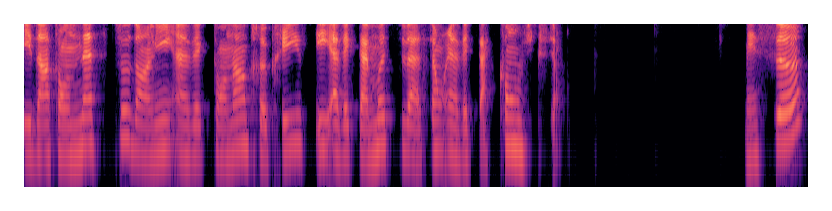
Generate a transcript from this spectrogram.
et dans ton attitude en lien avec ton entreprise et avec ta motivation et avec ta conviction. Mais ça,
